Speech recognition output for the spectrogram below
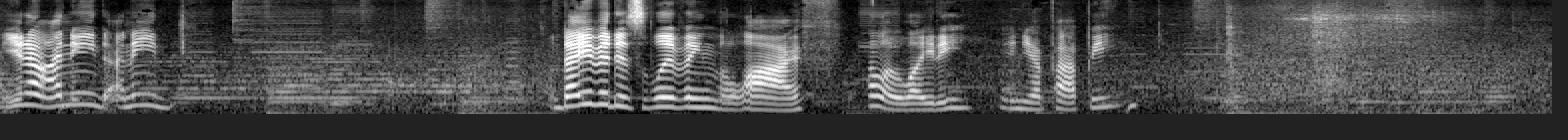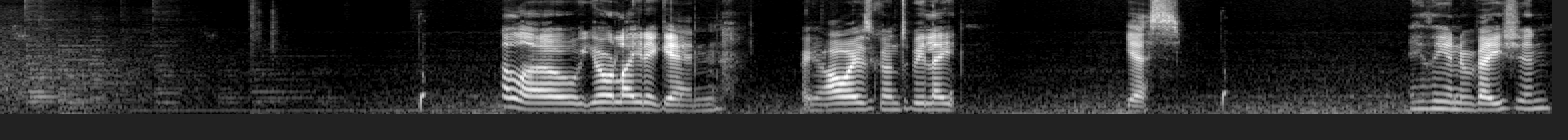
You know, I need, I need... David is living the life. Hello, lady. And your puppy. Hello, you're late again. Are you always going to be late? Yes. Alien invasion?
